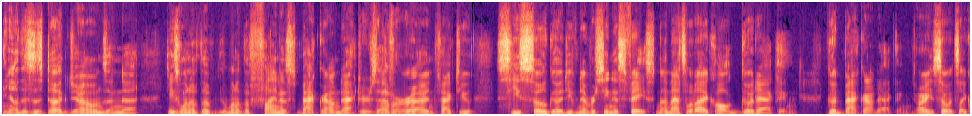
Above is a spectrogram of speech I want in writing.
you know, this is Doug Jones and. Uh, he's one of the one of the finest background actors ever. Uh, in fact, you he's so good you've never seen his face. Now that's what I call good acting good background acting. All right, so it's like,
